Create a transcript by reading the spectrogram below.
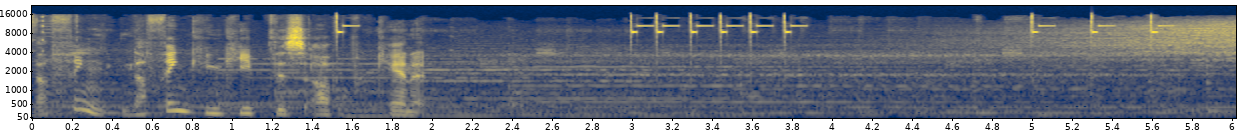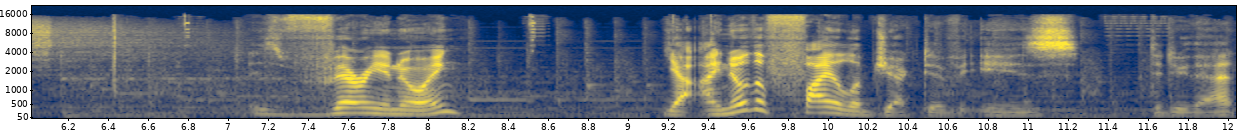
nothing, nothing can keep this up, can it? It is very annoying. Yeah, I know the file objective is to do that.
